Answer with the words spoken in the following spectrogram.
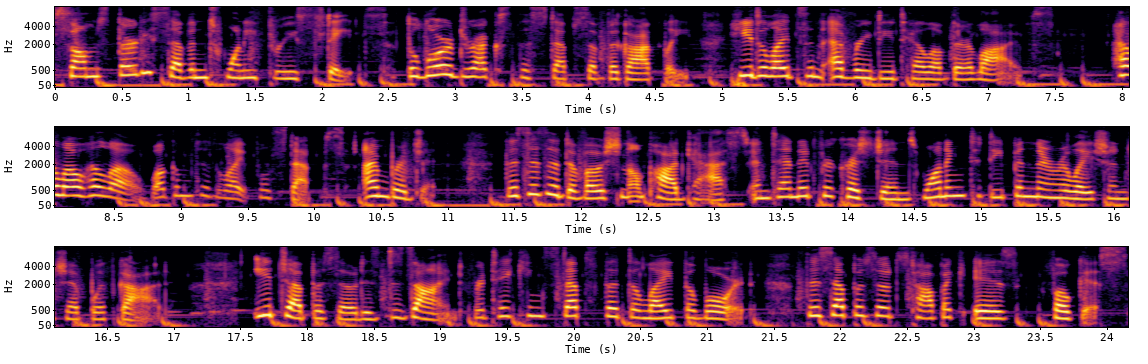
Psalms 37:23 states, "The Lord directs the steps of the godly. He delights in every detail of their lives." Hello, hello. Welcome to Delightful Steps. I'm Bridget. This is a devotional podcast intended for Christians wanting to deepen their relationship with God. Each episode is designed for taking steps that delight the Lord. This episode's topic is focus.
